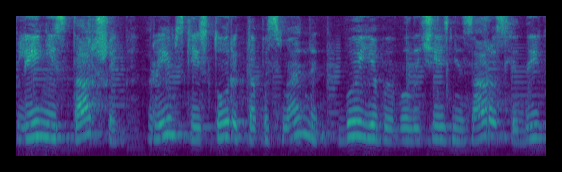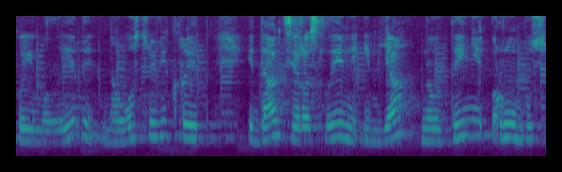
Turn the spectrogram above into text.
Пліній старший, римський історик та письменник, виявив величезні зарослі дикої малини на острові Крит і дав цій рослині ім'я на латині рубус.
